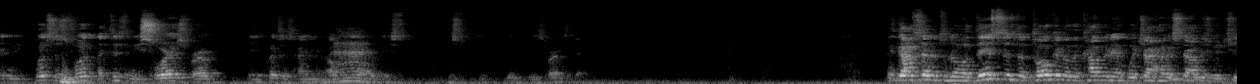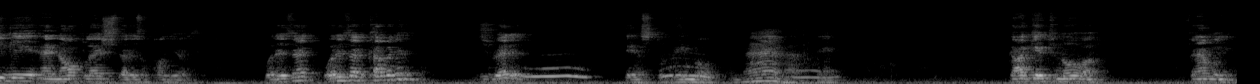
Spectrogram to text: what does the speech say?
and he puts his foot like this, and he swears for. And he puts his hand oh, up. He's, he's, he, he swears again. And God said unto Noah, This is the token of the covenant which I have established between me and all flesh that is upon the earth. What is that? What is that covenant? You just read it. It's the rainbow. Amen. God gave to Noah family,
